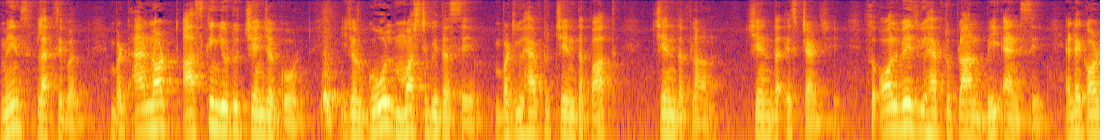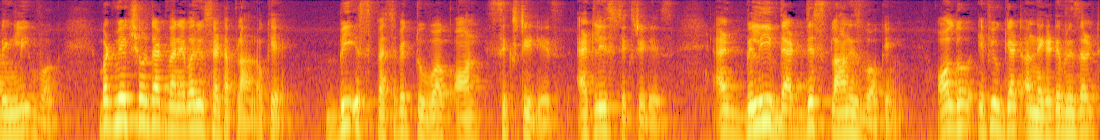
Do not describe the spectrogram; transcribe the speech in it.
means flexible. But I'm not asking you to change your goal. Your goal must be the same, but you have to change the path, change the plan, change the strategy. So always you have to plan B and C and accordingly work. But make sure that whenever you set a plan, okay, be specific to work on 60 days, at least 60 days, and believe that this plan is working. Although if you get a negative result,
